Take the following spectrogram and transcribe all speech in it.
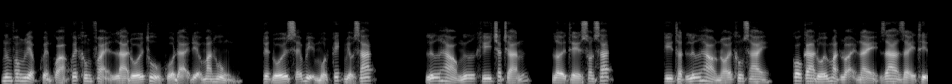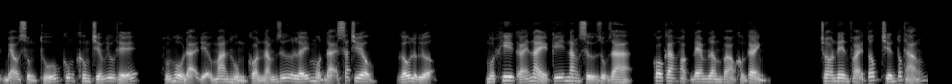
ngưng phong liệp quyển quả quyết không phải là đối thủ của đại địa man hùng, tuyệt đối sẽ bị một kích biểu sát lữ hào ngữ khí chắc chắn, lời thề son sắt. Kỳ thật lữ hào nói không sai co ca đối mặt loại này ra dày thịt béo sùng thú cũng không chiếm ưu thế, huống hồ đại địa man hùng còn nắm giữ lấy một đại sát chiêu, gấu lực lượng. Một khi cái này kỹ năng sử dụng ra co ca hoặc đem lâm vào khống cảnh. Cho nên phải tốc chiến tốc thắng,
